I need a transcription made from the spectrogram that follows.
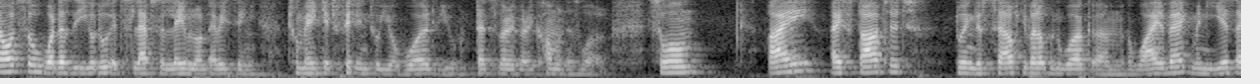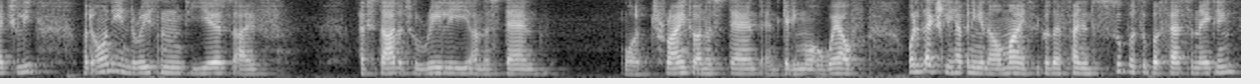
also, what does the ego do? It slaps a label on everything to make it fit into your worldview. That's very, very common as well. So, I I started doing the self development work um, a while back, many years actually, but only in the recent years I've I've started to really understand, or trying to understand, and getting more aware of what is actually happening in our minds because I find it super, super fascinating.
